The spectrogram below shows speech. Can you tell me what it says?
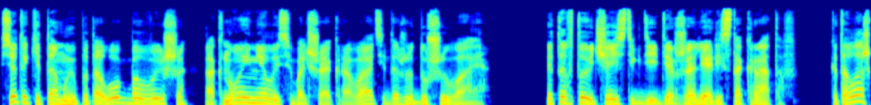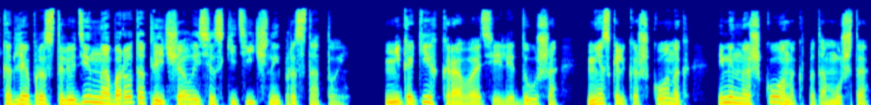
Все-таки там и потолок был выше, окно имелось, большая кровать и даже душевая. Это в той части, где держали аристократов. Каталажка для простолюдин, наоборот, отличалась аскетичной простотой. Никаких кровати или душа, несколько шконок, именно шконок, потому что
